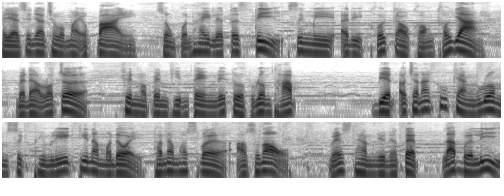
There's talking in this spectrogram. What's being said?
ขยายสัญญาฉบับใหม่ออกไป ส่งผลให้เลสเตอร์ซิตี้ซึ่งมีอดีตโค้ชเก่าของเขาอย่างแบรนด์โรเจอร์ ขึ้นมาเป็นทีมเต็งได้ตัวผู้ร่วมทัพ เบียดเอาชนะคู่แข่งร่วมศึกพรีเมียร์ลีกที่นำมาโดยทอนนัมฮัสเปอร์อาร์เซนอลเวสต์แฮมยูไนเต็ดและเบอร์ลี่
